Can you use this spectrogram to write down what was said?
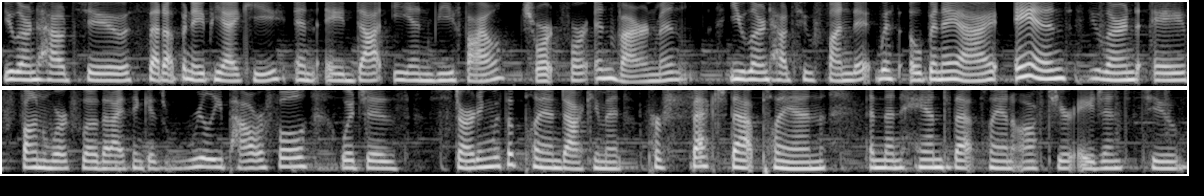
You learned how to set up an API key in a .env file, short for environment. You learned how to fund it with OpenAI, and you learned a fun workflow that I think is really powerful, which is starting with a plan document, perfect that plan, and then hand that plan off to your agent to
